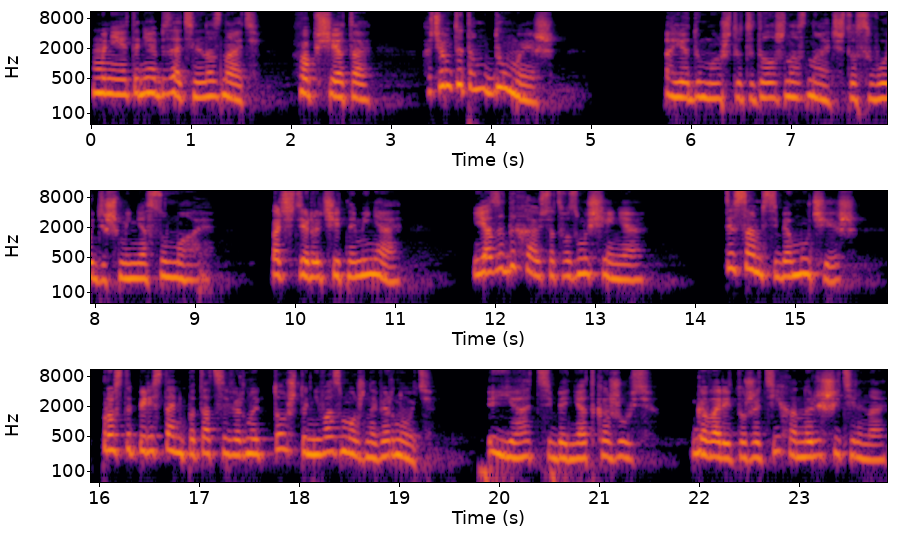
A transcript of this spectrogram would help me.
«Мне это не обязательно знать. Вообще-то, о чем ты там думаешь?» «А я думаю, что ты должна знать, что сводишь меня с ума». Почти рычит на меня. Я задыхаюсь от возмущения. «Ты сам себя мучаешь. Просто перестань пытаться вернуть то, что невозможно вернуть». «Я от тебя не откажусь», — говорит уже тихо, но решительно.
